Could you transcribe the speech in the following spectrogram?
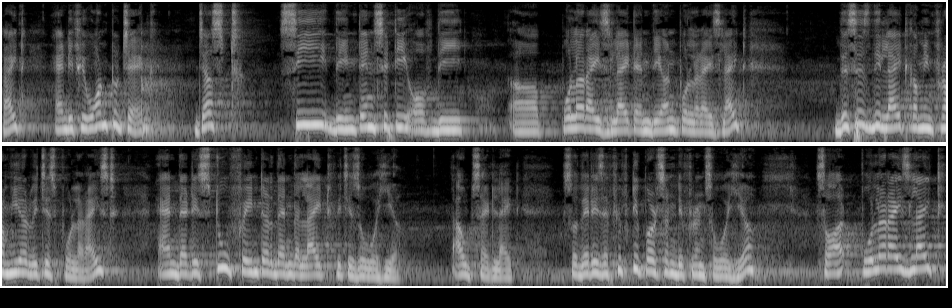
right? And if you want to check just see the intensity of the uh, polarized light and the unpolarized light. This is the light coming from here which is polarized and that is two fainter than the light which is over here outside light. So there is a 50% difference over here. So our polarized light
